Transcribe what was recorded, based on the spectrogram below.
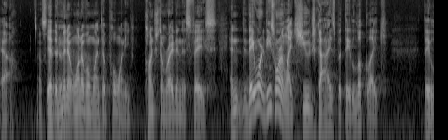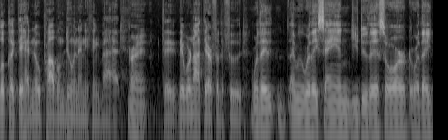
Yeah. That's Yeah, the good. minute one of them went to pull one, he punched him right in his face. And they weren't; these weren't like huge guys, but they looked like they looked like they had no problem doing anything bad. Right. They they were not there for the food. Were they? I mean, were they saying you do this, or or were they,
